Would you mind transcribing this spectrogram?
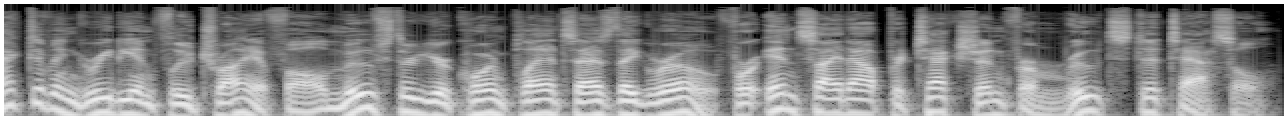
Active ingredient flutriafol moves through your corn plants as they grow for inside out protection from roots to tassel.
